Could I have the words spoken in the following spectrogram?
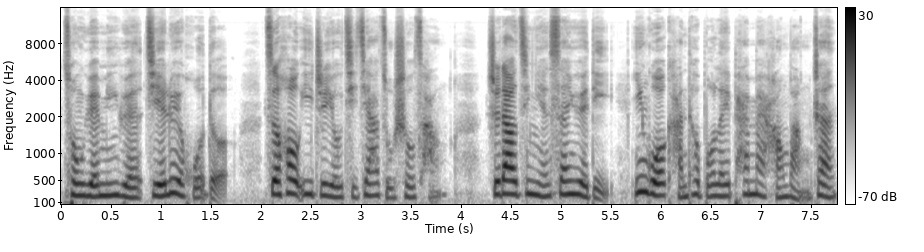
从圆明园劫掠获得。此后一直由其家族收藏，直到今年三月底，英国坎特伯雷拍卖行网站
